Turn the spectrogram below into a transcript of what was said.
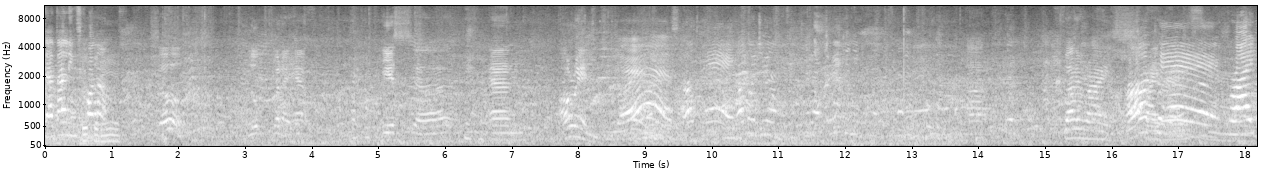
data links column. So look what I have is uh, an orange Yes, okay. How would you uh, fried rice fried rice. Okay, fried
